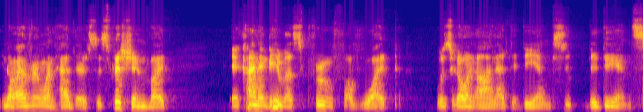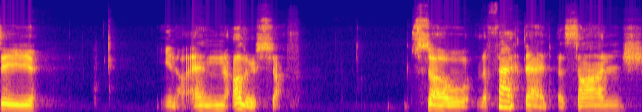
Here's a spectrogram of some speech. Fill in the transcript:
you know, everyone had their suspicion, but it kind of gave us proof of what was going on at the DMC, the DNC, you know, and other stuff. So the fact that Assange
